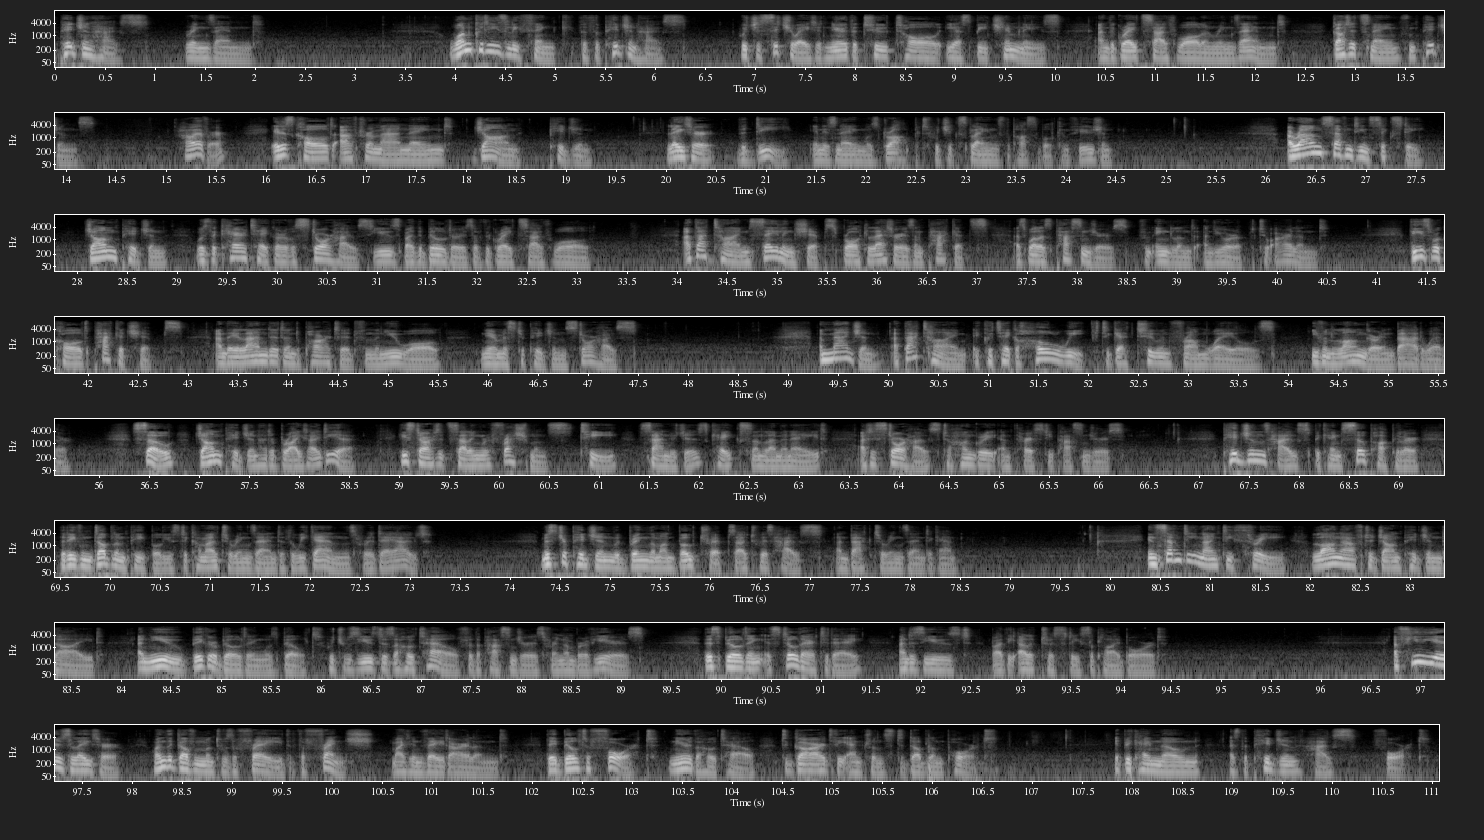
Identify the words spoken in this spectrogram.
The Pigeon House, Ringsend. One could easily think that the Pigeon House, which is situated near the two tall ESB chimneys and the great south wall in Ringsend, got its name from pigeons. However, it is called after a man named John Pidgeon. Later, the D in his name was dropped, which explains the possible confusion. Around 1760, John Pidgeon was the caretaker of a storehouse used by the builders of the Great South Wall. At that time, sailing ships brought letters and packets, as well as passengers, from England and Europe to Ireland. These were called packet ships, and they landed and departed from the new wall near Mr. Pidgeon's storehouse. Imagine, at that time, it could take a whole week to get to and from Wales, even longer in bad weather. So, John Pidgeon had a bright idea he started selling refreshments, tea, sandwiches, cakes, and lemonade at his storehouse to hungry and thirsty passengers. Pigeon's house became so popular that even Dublin people used to come out to Ringsend at the weekends for a day out. Mr. Pidgeon would bring them on boat trips out to his house and back to Ringsend again. In 1793, long after John Pidgeon died, a new, bigger building was built, which was used as a hotel for the passengers for a number of years. This building is still there today and is used by the Electricity Supply Board. A few years later, when the government was afraid that the French might invade Ireland, they built a fort near the hotel to guard the entrance to Dublin port. It became known as the Pigeon House Fort.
